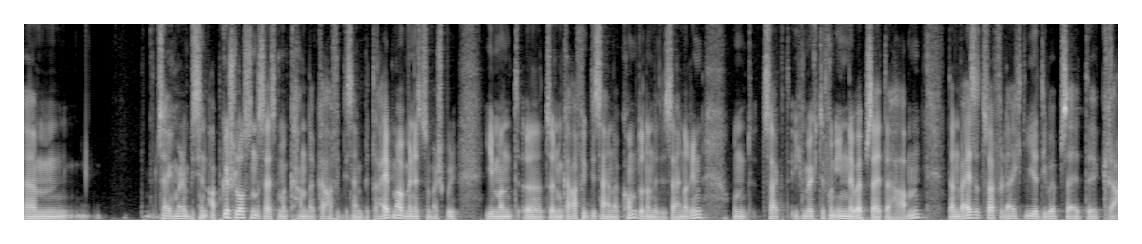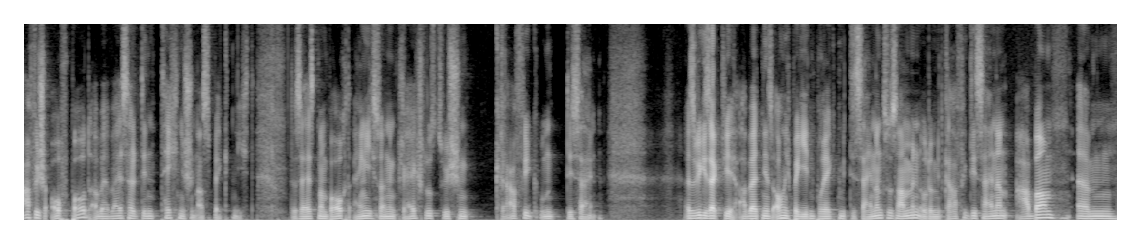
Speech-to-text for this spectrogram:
ähm, sage ich mal, ein bisschen abgeschlossen. Das heißt, man kann da Grafikdesign betreiben, aber wenn jetzt zum Beispiel jemand äh, zu einem Grafikdesigner kommt oder eine Designerin und sagt, ich möchte von Ihnen eine Webseite haben, dann weiß er zwar vielleicht, wie er die Webseite grafisch aufbaut, aber er weiß halt den technischen Aspekt nicht. Das heißt, man braucht eigentlich so einen Gleichschluss zwischen Grafik und Design. Also wie gesagt, wir arbeiten jetzt auch nicht bei jedem Projekt mit Designern zusammen oder mit Grafikdesignern, aber ähm,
